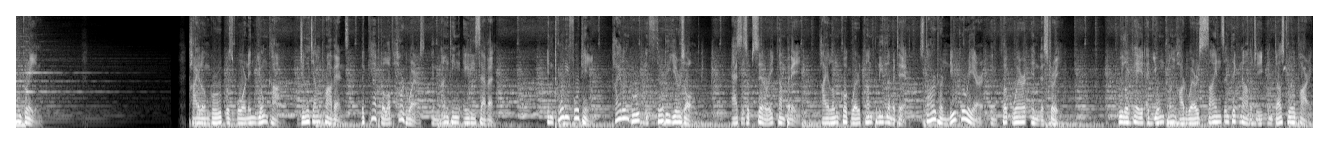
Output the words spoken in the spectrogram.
and green. Tailong Group was born in Yongkang, Zhejiang Province, the capital of hardwares, in 1987. In 2014, Tailong Group is 30 years old. As a subsidiary company, Tailong Cookware Company Limited started her new career in cookware industry. We locate at Yongkang Hardware Science and Technology Industrial Park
